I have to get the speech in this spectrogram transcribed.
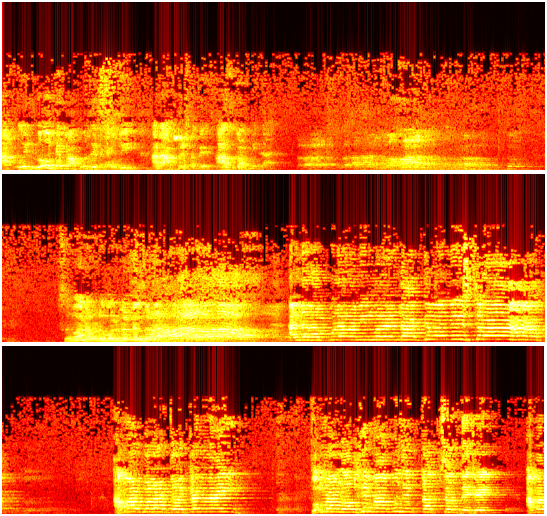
আর ওই লোহে মাহফুজের ছবি, আর আপনার সাথে পাঁচবার মিলায়। আমার বলার দরকার নাই। তোমরা লৌহে মাহবুজের তাকসার দেখে আমার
